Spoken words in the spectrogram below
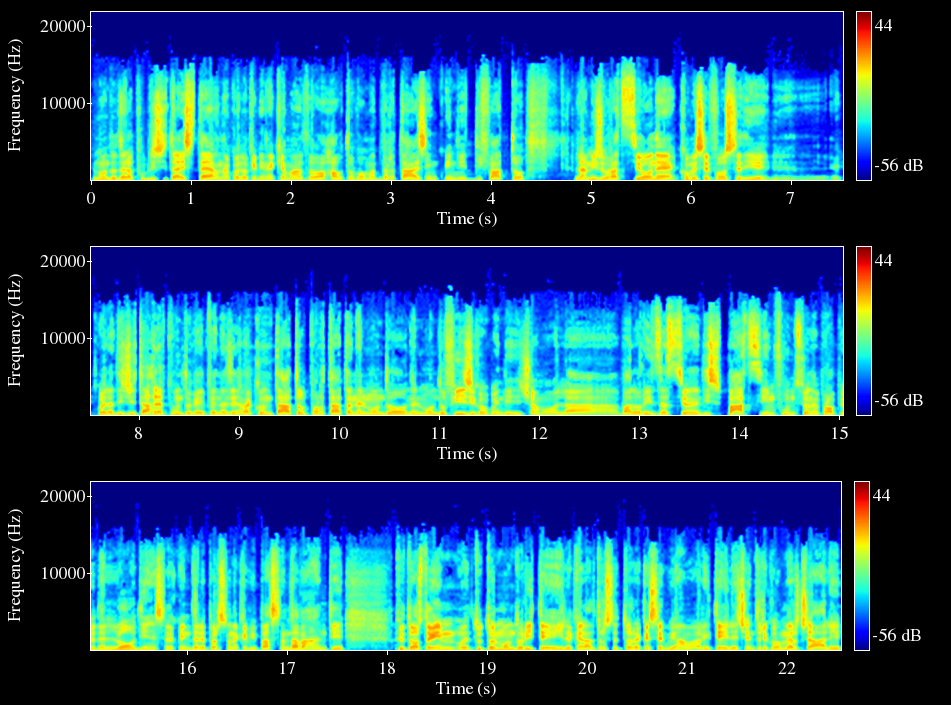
il mondo della pubblicità esterna, quello che viene chiamato out of home advertising, quindi di fatto la misurazione come se fosse di, di, quella digitale appunto che hai appena raccontato portata nel mondo, nel mondo, fisico quindi diciamo la valorizzazione di spazi in funzione proprio dell'audience quindi delle persone che vi passano davanti piuttosto che in tutto il mondo retail che è l'altro settore che seguiamo retail e centri commerciali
